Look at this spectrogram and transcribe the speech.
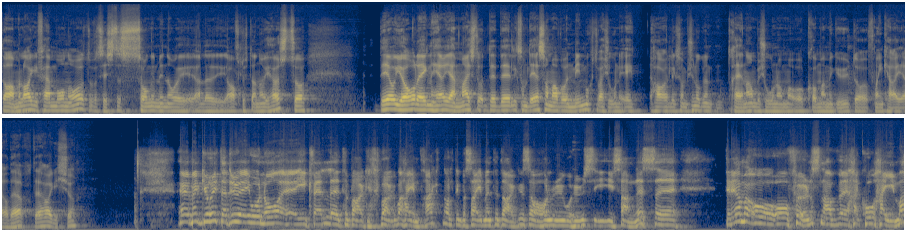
damelag i fem år nå. Det var siste sesongen min nå, eller avslutta nå i høst. Så det å gjøre det egentlig her hjemme, det, det er liksom det som har vært min motivasjon. Jeg har liksom ikke noen trenerambisjon om å komme meg ut og få en karriere der. Det har jeg ikke. Eh, men Gurita, du er jo nå eh, i kveld eh, tilbake, tilbake på heimtrakten, holdt jeg på å si. Men til daglig så holder du jo hus i, i Sandnes. Det der med og, og følelsen av hvor hjemme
